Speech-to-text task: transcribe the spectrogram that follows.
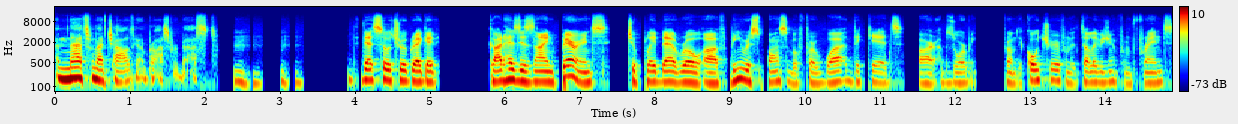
And that's when that child's going to prosper best. Mm-hmm. Mm-hmm. That's so true, Greg. God has designed parents to play that role of being responsible for what the kids are absorbing from the culture, from the television, from friends.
